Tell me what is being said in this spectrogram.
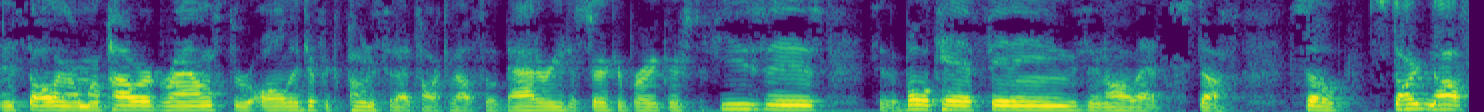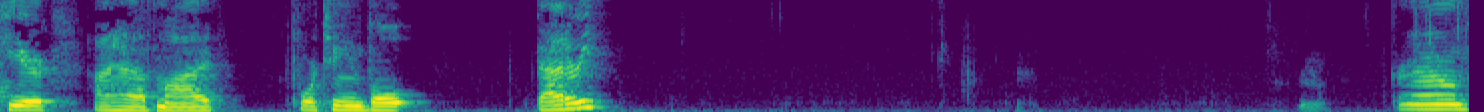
installing on my power grounds through all the different components that I talked about. So battery to circuit breakers to fuses to the bulkhead fittings and all that stuff. So starting off here, I have my 14 volt battery. And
